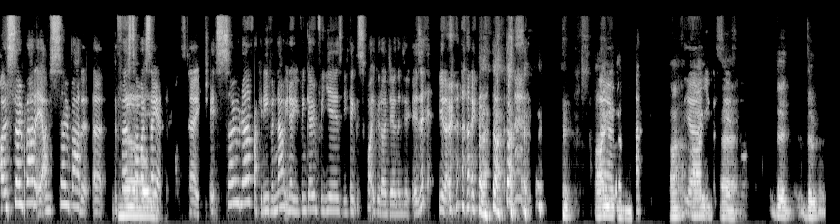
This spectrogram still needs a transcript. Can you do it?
I'm so bad at it. I'm so bad at uh, the first no. time i say it on stage it's so nerve-wracking. Even now you know you've been going for years and you think this is quite a good idea and then you think is it? You know i um, um I, yeah I, uh, the the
